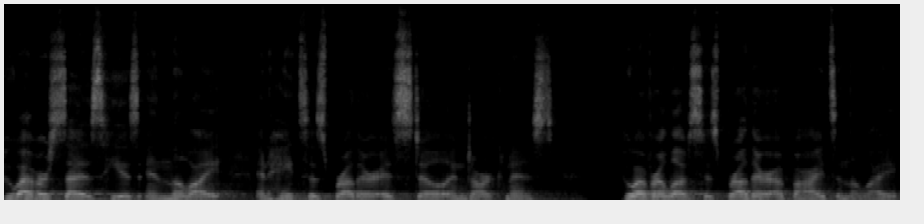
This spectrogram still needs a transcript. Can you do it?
Whoever says he is in the light and hates his brother is still in darkness. Whoever loves his brother abides in the light,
